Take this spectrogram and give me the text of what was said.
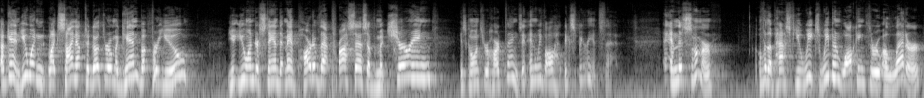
again, you wouldn't like sign up to go through them again, but for you, you, you understand that, man, part of that process of maturing is going through hard things. And, and we've all experienced that. And this summer, over the past few weeks, we've been walking through a letter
